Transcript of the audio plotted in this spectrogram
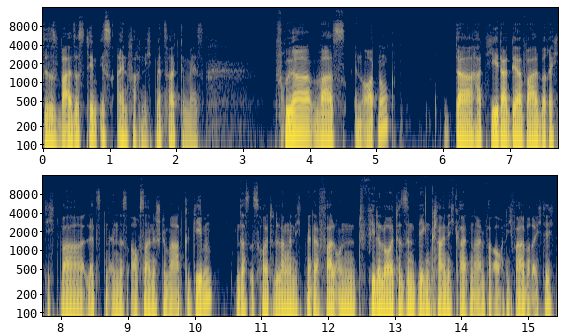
dieses Wahlsystem ist einfach nicht mehr zeitgemäß. Früher war es in Ordnung. Da hat jeder, der wahlberechtigt war, letzten Endes auch seine Stimme abgegeben. Das ist heute lange nicht mehr der Fall und viele Leute sind wegen Kleinigkeiten einfach auch nicht wahlberechtigt.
